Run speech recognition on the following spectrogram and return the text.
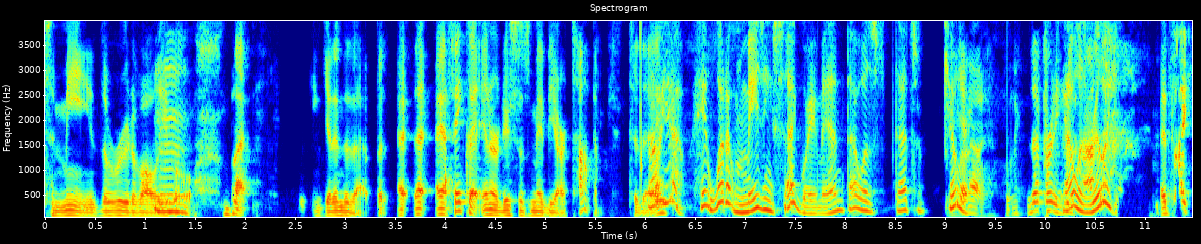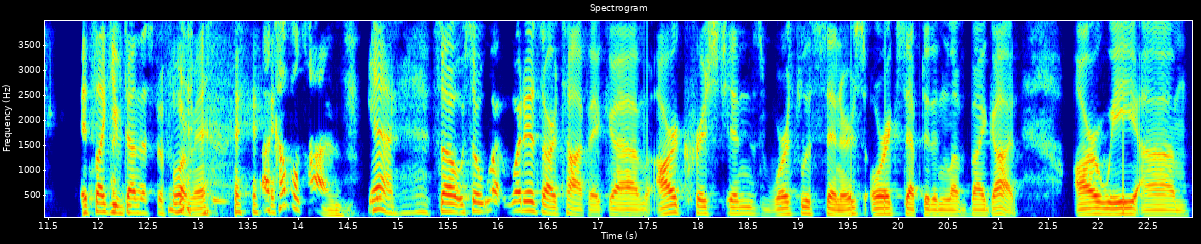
to me, the root of all Mm. evil. But we can get into that. But I, I- think that introduces maybe our topic today. Oh yeah. Hey, what an amazing segue, man. That was that's killer. Yeah. is that pretty? That was really good. It's like it's like you've done this before, Yeah. man. a couple times. Yeah. So, so what, what is our topic? Um, are Christians worthless sinners or accepted and loved by God? Are we, um,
